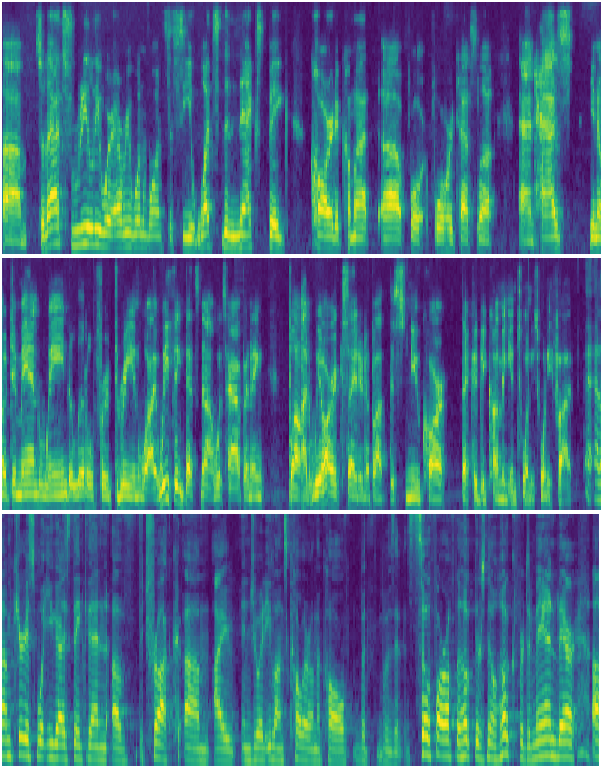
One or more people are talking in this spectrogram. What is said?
Um, so that's really where everyone wants to see what's the next big car to come out uh, for for Tesla, and has you know demand waned a little for three and Y. We think that's not what's happening, but we are excited about this new car that could be coming in 2025. And I'm curious what you guys think then of the truck. Um, I enjoyed Elon's color on the call. With was it so far off the hook? There's no hook for demand there. Um,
